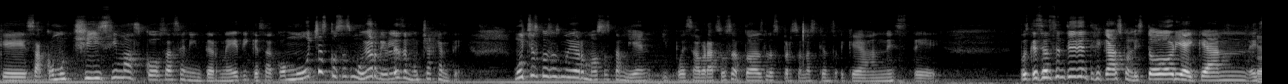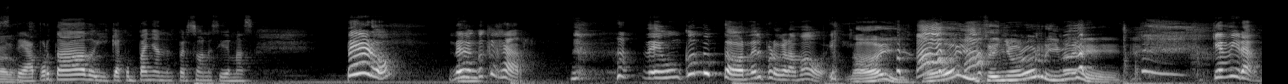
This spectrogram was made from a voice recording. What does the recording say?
que sacó muchísimas cosas en internet y que sacó muchas cosas muy horribles de mucha gente. Muchas cosas muy hermosas también. Y pues abrazos a todas las personas que han, que han este. Pues que se han sentido identificadas con la historia y que han Claro. este, aportado y que acompañan a las personas y demás. Pero me vengo a quejar de un conductor del programa hoy. Ay, ay, señor horrible. Que mira,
